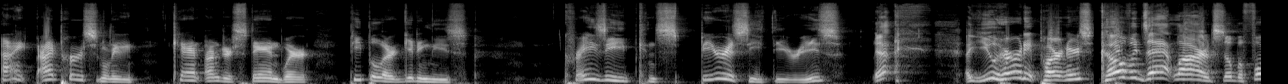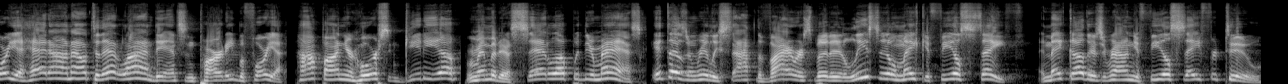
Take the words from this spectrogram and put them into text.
I, I personally can't understand where people are getting these crazy conspiracy theories. Yeah. Uh, you heard it, partners. COVID's at large, so before you head on out to that line dancing party, before you hop on your horse and giddy up, remember to saddle up with your mask. It doesn't really stop the virus, but at least it'll make you feel safe and make others around you feel safer too.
